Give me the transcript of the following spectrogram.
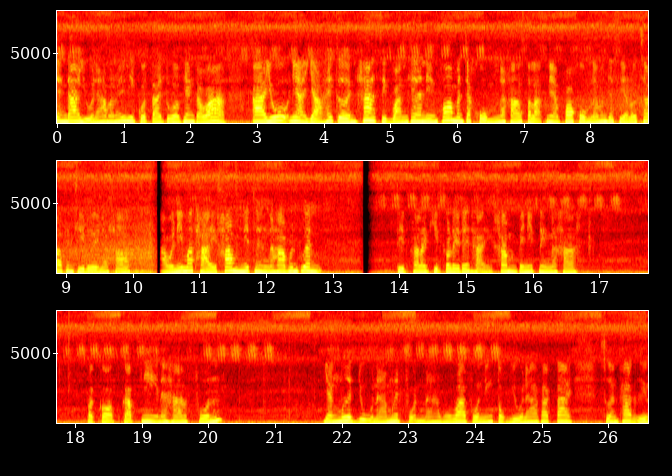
ยังได้อยู่นะคะ มันไม่มีกฎตายตัวเพียงแต่ว่าอายุเนี่ยอย่าให้เกิน 50 วันแค่นั้นเองเพราะมันจะขมนะคะ สลัดเนี่ยพอขมแล้วมันจะเสียรสชาติทันทีเลยนะคะ วันนี้มาถ่ายค่ำนิดนึงนะคะ เพื่อนๆติดภารกิจก็เลยได้ถ่ายค่ำไปนิดนึงนะคะ ประกอบกับนี่นะคะ ฝน ยังมืดอยู่นะ มืดฝนนะคะเพราะว่าฝนยังตกอยู่นะคะภาคใต้ส่วนภาคอื่น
